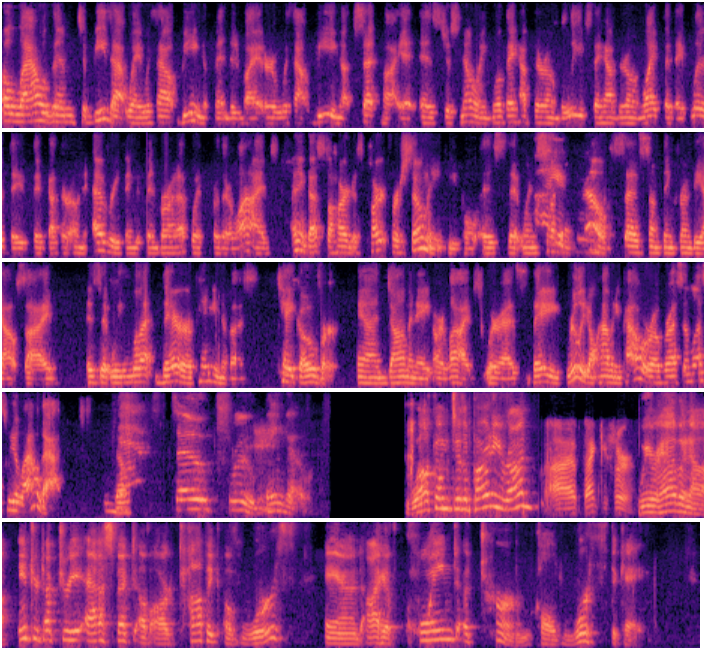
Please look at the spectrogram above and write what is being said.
allow them to be that way without being offended by it or without being upset by it as just knowing well they have their own beliefs they have their own life that they've lived they've, they've got their own everything they've been brought up with for their lives. I think that's the hardest part for so many people is that when someone else says something from the outside is that we let their opinion of us take over and dominate our lives whereas they really don't have any power over us unless we allow that that's so true. Bingo. Welcome to the party, Ron. Uh, thank you, sir. We're having an introductory aspect of our topic of worth, and I have coined a term called worth decay.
